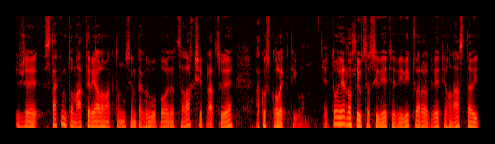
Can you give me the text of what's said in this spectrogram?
že s takýmto materiálom, ak to musím tak hrubo povedať, sa ľahšie pracuje ako s kolektívom. To jednotlivca si viete vy vytvárať, viete ho nastaviť,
